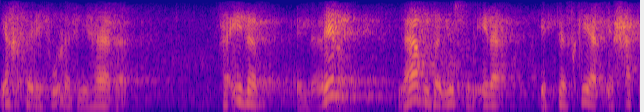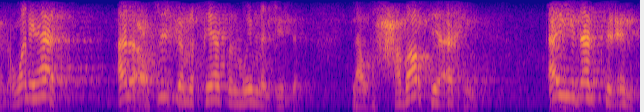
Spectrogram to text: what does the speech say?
يختلفون في هذا. فإذا العلم لابد أن يسلم إلى التزكية الحسنة. ولهذا أنا أعطيك مقياسا مهما جدا. لو حضرت يا أخي أي درس علم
